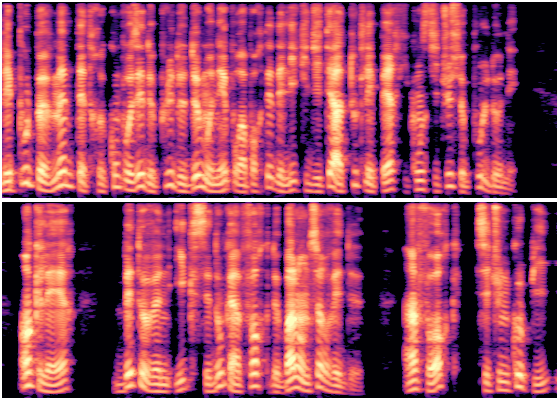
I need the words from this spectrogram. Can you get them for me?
Les pools peuvent même être composés de plus de deux monnaies pour apporter des liquidités à toutes les paires qui constituent ce pool donné. En clair, Beethoven X, c'est donc un fork de Balancer V2. Un fork, c'est une copie,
